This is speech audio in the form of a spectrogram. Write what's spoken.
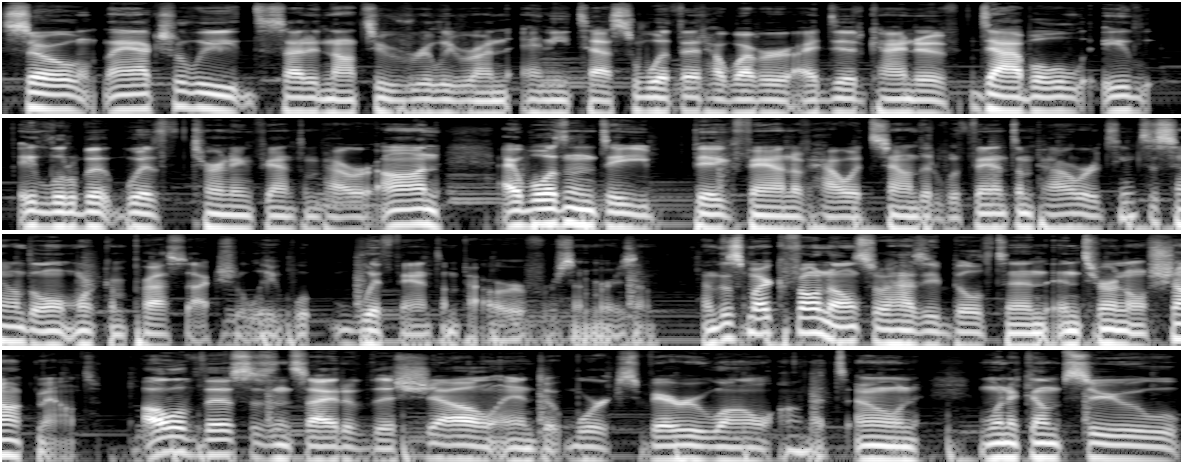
So I actually decided not to really run any tests with it. However, I did kind of dabble a, a little bit with turning Phantom Power on. I wasn't a big fan of how it sounded with Phantom Power. It seems to sound a lot more compressed actually with Phantom Power for some reason. And this microphone also has a built-in internal shock mount. All of this is inside of this shell and it works very well on its own when it comes to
